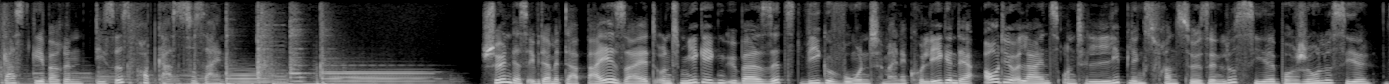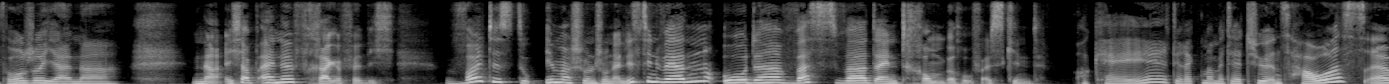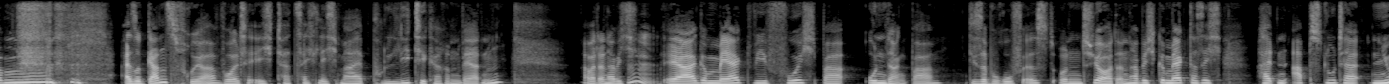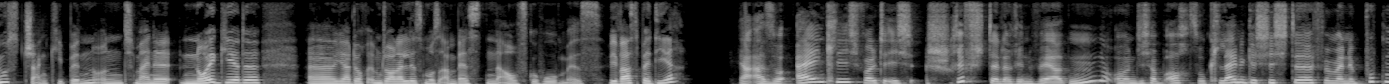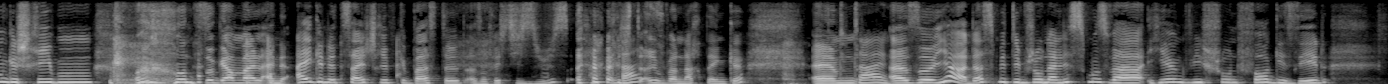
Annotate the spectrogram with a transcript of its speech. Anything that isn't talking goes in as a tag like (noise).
Gastgeberin dieses Podcasts zu sein. Schön, dass ihr wieder mit dabei seid und mir gegenüber sitzt wie gewohnt meine Kollegin der Audio Alliance und Lieblingsfranzösin Lucille. Bonjour Lucille. Bonjour Jana. Na, ich habe eine Frage für dich. Wolltest du immer schon Journalistin werden oder was war dein Traumberuf als Kind? Okay, direkt mal mit der Tür ins Haus. Ähm, (laughs) Also ganz früher wollte ich tatsächlich mal Politikerin werden. Aber dann habe ich hm. ja gemerkt, wie furchtbar undankbar dieser Beruf ist. Und ja, dann habe ich gemerkt, dass ich halt ein absoluter News-Junkie bin und meine Neugierde äh, ja doch im Journalismus am besten aufgehoben ist. Wie war es bei dir? Ja, also eigentlich wollte ich Schriftstellerin werden und ich habe auch so kleine Geschichte für meine Puppen geschrieben (laughs) und sogar mal eine eigene Zeitschrift gebastelt. Also richtig süß, (laughs) Ach, wenn ich darüber nachdenke. Ähm, Total. Also ja, das mit dem Journalismus war irgendwie schon vorgesehen.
